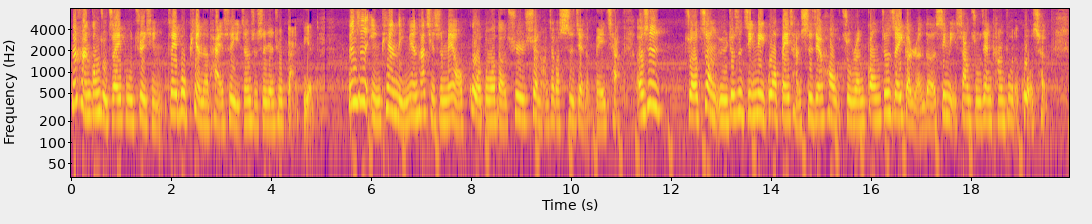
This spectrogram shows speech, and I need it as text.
那《韩公主》这一部剧情，这一部片呢，它也是以真实事件去改编，但是影片里面它其实没有过多的去渲染这个世界的悲惨，而是。着重于就是经历过悲惨事件后，主人公就是这一个人的心理上逐渐康复的过程。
